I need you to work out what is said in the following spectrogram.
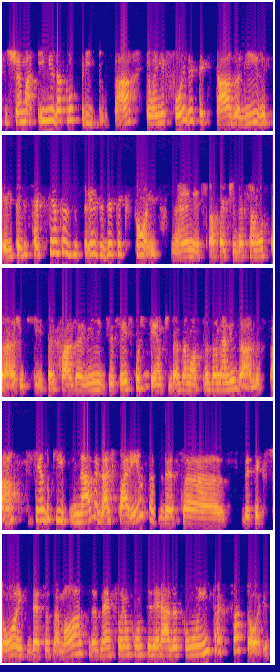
se chama imidacloprido, tá, então ele foi detectado ali, ele, ele teve 713 detecções, né, a partir dessa amostragem, que ali 16% das amostras analisadas, tá? Sendo que, na verdade, 40 dessas detecções dessas amostras, né, foram consideradas como insatisfatórias.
